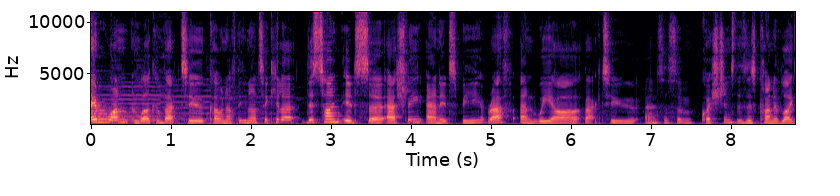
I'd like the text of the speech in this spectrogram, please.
Hey everyone, and welcome back to Coven of the Inarticulate. This time it's uh, Ashley and it's me, Raph, and we are back to answer some questions. This is kind of like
